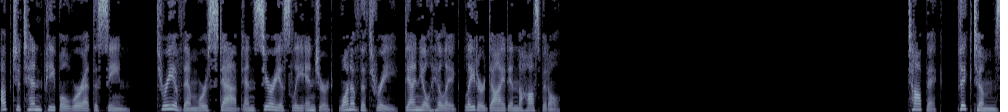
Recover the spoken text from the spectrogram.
Up to ten people were at the scene. Three of them were stabbed and seriously injured. One of the three, Daniel Hillig, later died in the hospital. Victims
